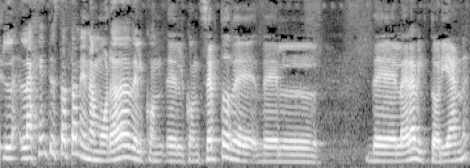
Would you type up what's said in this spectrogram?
La, la gente está tan enamorada del, con- del concepto de, del- de la era victoriana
